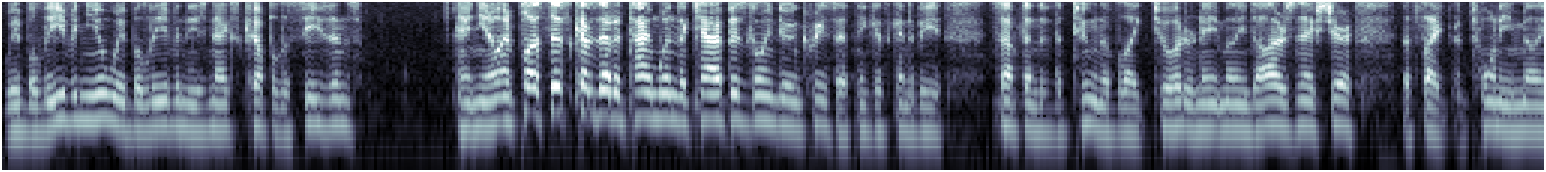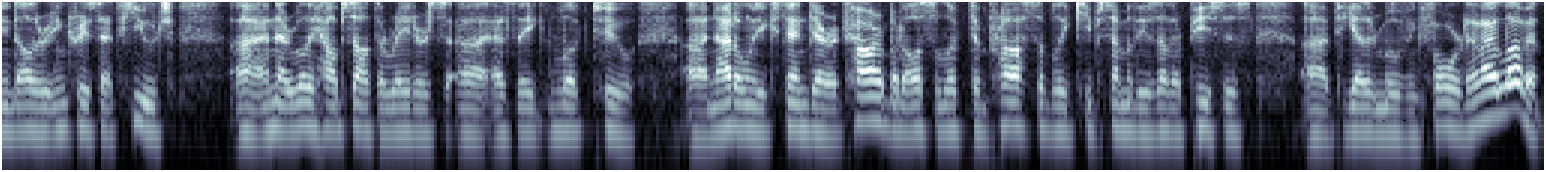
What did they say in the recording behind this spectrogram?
we believe in you. We believe in these next couple of seasons. And you know, and plus this comes at a time when the cap is going to increase. I think it's going to be something to the tune of like two hundred eight million dollars next year. That's like a twenty million dollar increase. That's huge, uh, and that really helps out the Raiders uh, as they look to uh, not only extend Derek Carr but also look to possibly keep some of these other pieces uh, together moving forward. And I love it.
